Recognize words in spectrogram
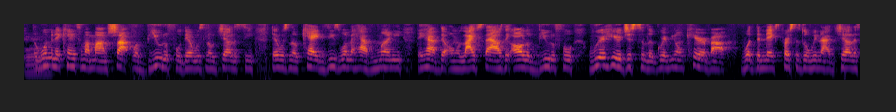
Mm. The women that came to my mom's shop were beautiful. There was no jealousy. There was no cadence. These women have money. They have their own lifestyles. They all look beautiful. We're here just to look great. We don't care about what the next person's doing. We're not jealous.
